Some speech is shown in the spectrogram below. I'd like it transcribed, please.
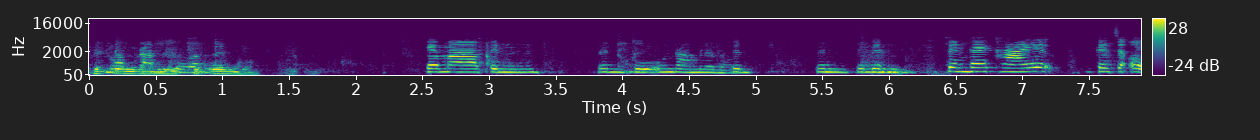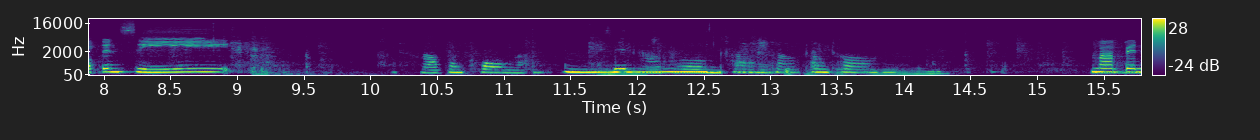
เป็นองค์ดำเลยเป็นองค์เหรอแกมาเป็นเป็นปูองค์ดำเลยเหรอเป็นเป็นเป็นเป็นเป็นคล้ายๆแกจะออกเป็นสี ขาวๆทองๆอะอืมสีขาวทองขาวขาวทองทอง มาเป็น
